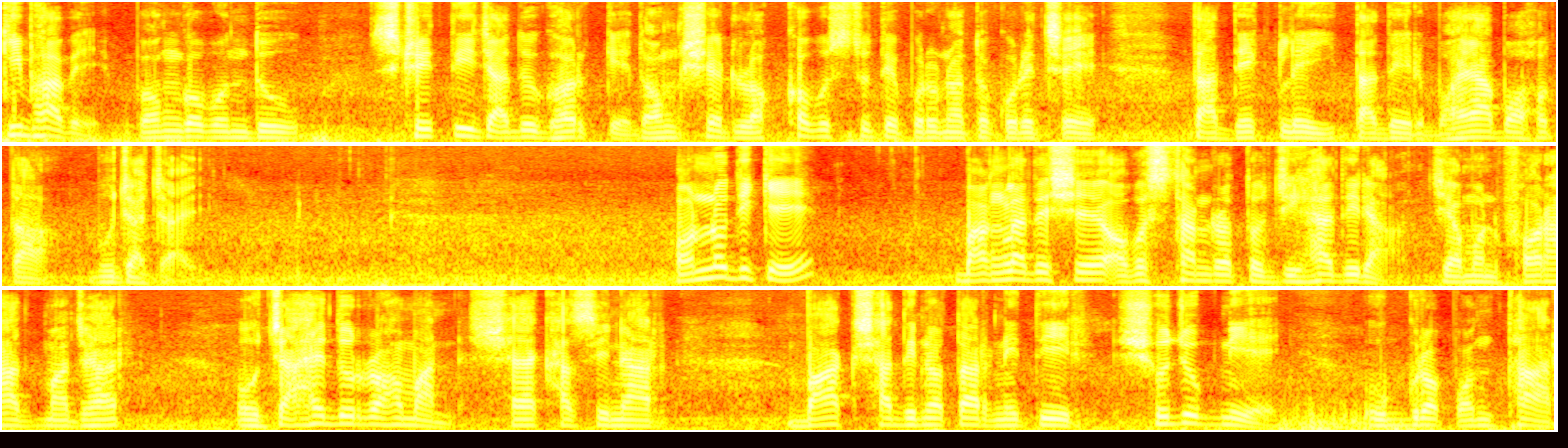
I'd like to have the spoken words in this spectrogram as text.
কীভাবে বঙ্গবন্ধু স্মৃতি জাদুঘরকে ধ্বংসের লক্ষ্যবস্তুতে পরিণত করেছে তা দেখলেই তাদের ভয়াবহতা বোঝা যায়। অন্যদিকে বাংলাদেশে অবস্থানরত জিহাদিরা যেমন ফরহাদ মাঝার ও জাহেদুর রহমান, শেখ হাসিনার বাক স্বাধীনতার নীতির সুযোগ নিয়ে উগ্রপন্থার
